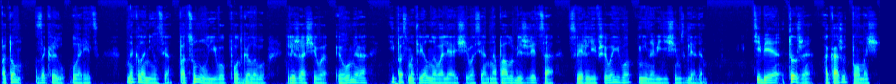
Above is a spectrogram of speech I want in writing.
Потом закрыл ларец, наклонился, подсунул его под голову лежащего Эомера и посмотрел на валяющегося на палубе жреца, сверлившего его ненавидящим взглядом. «Тебе тоже окажут помощь».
